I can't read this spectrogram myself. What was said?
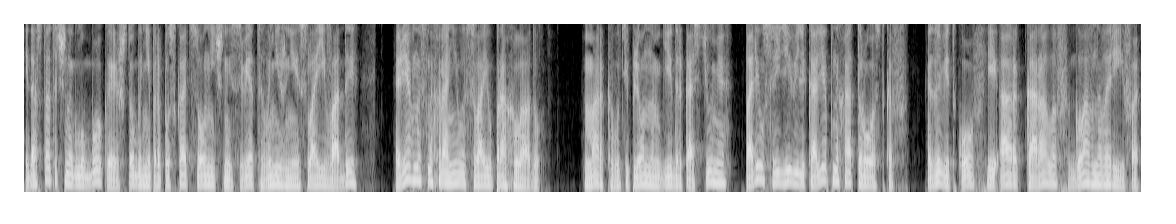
и достаточно глубокое, чтобы не пропускать солнечный свет в нижние слои воды, ревностно хранило свою прохладу. Марк в утепленном гидрокостюме парил среди великолепных отростков, завитков и арок кораллов главного рифа.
